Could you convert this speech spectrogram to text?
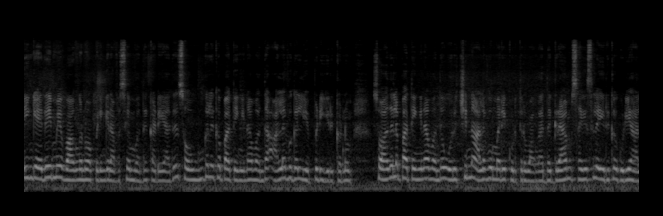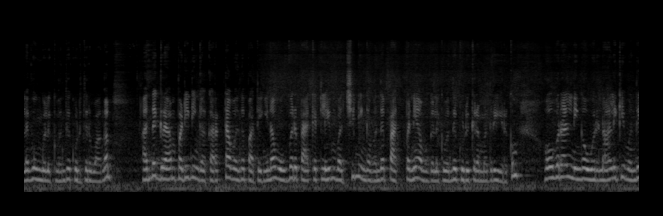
நீங்கள் எதையுமே வாங்கணும் அப்படிங்கிற அவசியம் வந்து கிடையாது. ஸோ உங்களுக்கு பார்த்தீங்கன்னா வந்து அளவுகள் எப்படி இருக்கணும்? ஸோ அதில் பார்த்தீங்கன்னா வந்து ஒரு சின்ன அளவு மாதிரி கொடுத்துருவாங்க. அந்த கிராம் சைஸில் இருக்கக்கூடிய அளவு உங்களுக்கு வந்து கொடுத்துருவாங்க. அந்த கிராம் படி நீங்கள் கரெக்டாக வந்து பார்த்தீங்கன்னா ஒவ்வொரு பேக்கெட்லேயும் வச்சு நீங்கள் வந்து பேக் பண்ணி அவங்களுக்கு வந்து கொடுக்குற மாதிரி இருக்கும். ஓவரால் நீங்கள் ஒரு நாளைக்கு வந்து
